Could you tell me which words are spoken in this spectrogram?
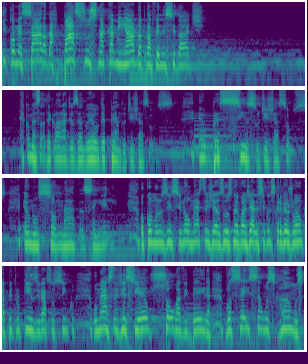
e começar a dar passos na caminhada para a felicidade. É começar a declarar dizendo: Eu dependo de Jesus. Eu preciso de Jesus. Eu não sou nada sem Ele. Ou como nos ensinou o Mestre Jesus no Evangelho, segundo escreveu João, capítulo 15, verso 5, o Mestre disse: Eu sou a videira, vocês são os ramos.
